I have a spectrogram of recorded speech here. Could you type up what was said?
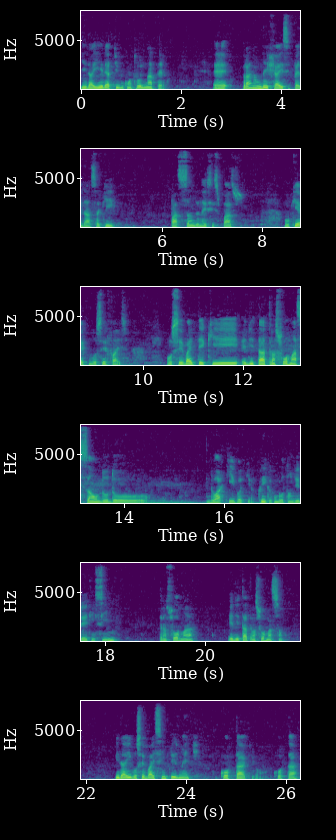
e daí ele ativa o controle na tela. É, para não deixar esse pedaço aqui passando nesse espaço, o que é que você faz? Você vai ter que editar a transformação do, do, do arquivo aqui. Clica com o botão direito em cima, transformar, editar transformação. E daí você vai simplesmente cortar aqui, ó. cortar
